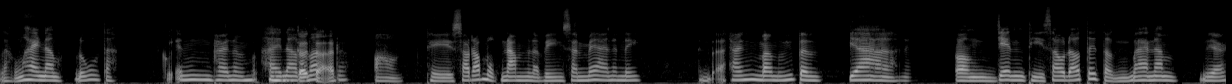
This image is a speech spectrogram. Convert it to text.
là cũng hai năm đúng không ta? Em hai năm. Hai ừ, năm cỡ cỡ đó. Ờ. Thì sau đó một năm là viên sanh bé Anani tháng 30 tháng 4 yeah còn Jen thì sau đó tới tận 3 năm. Dạ.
